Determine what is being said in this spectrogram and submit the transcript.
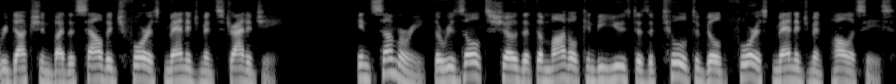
reduction by the salvage forest management strategy. In summary, the results show that the model can be used as a tool to build forest management policies.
